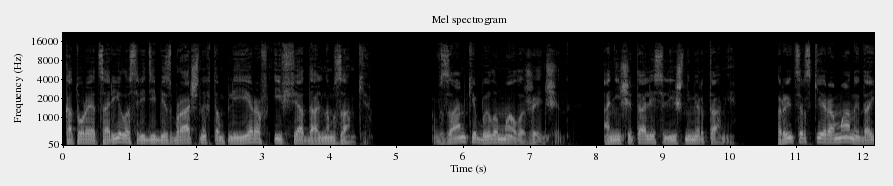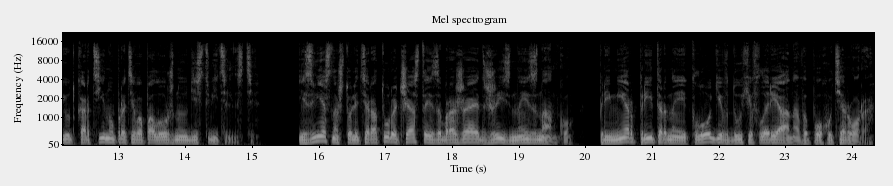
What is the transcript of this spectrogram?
которая царила среди безбрачных тамплиеров и в феодальном замке. В замке было мало женщин. Они считались лишними ртами. Рыцарские романы дают картину, противоположную действительности. Известно, что литература часто изображает жизнь наизнанку. Пример – приторные эклоги в духе Флориана в эпоху террора.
